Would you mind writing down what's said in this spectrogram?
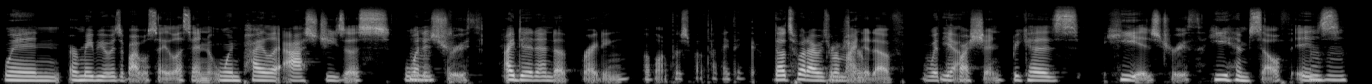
When, or maybe it was a Bible study lesson, when Pilate asked Jesus, "What Mhm. is truth? I did end up writing a blog post about that, I think. That's what I was Pretty sure. reminded of with Yeah. the question because he is truth. He himself is Mhm.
